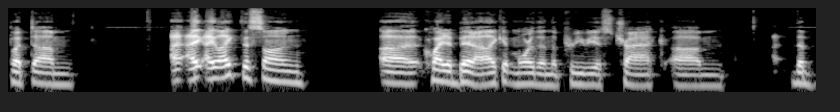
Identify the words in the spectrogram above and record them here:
But um, I, I, like this song uh, quite a bit. I like it more than the previous track. Um, the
